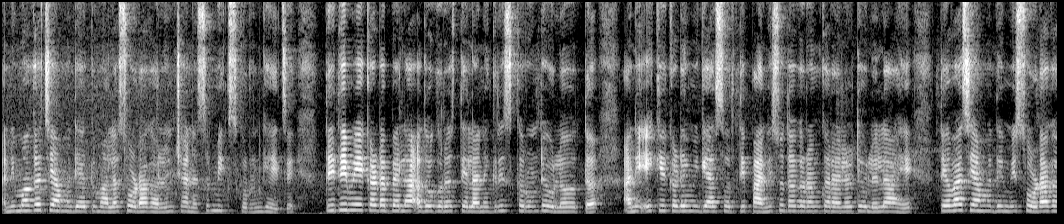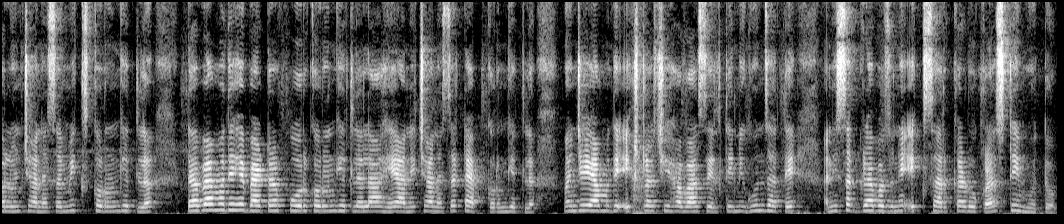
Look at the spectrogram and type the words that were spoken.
आणि मगच यामध्ये तुम्हाला सोडा घालून छान असं मिक्स करून घ्यायचे तिथे मी एका डब्याला अगोदरच तेलाने ग्रीस करून ठेवलं होतं. आणि एकीकडे मी गॅसवरती पाणीसुद्धा गरम करायला ठेवलेलं आहे. तेव्हाच यामध्ये मी सोडा घालून छान असं मिक्स करून घेतलं. डब्यामध्ये हे बॅटर पोर करून घेतलेलं आहे आणि छान असं टॅप करून घेतलं. म्हणजे यामध्ये एक्स्ट्राची हवा असेल ते निघून जाते आणि सगळ्या बाजूने एकसारखा ढोकळा स्टीम होतो.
